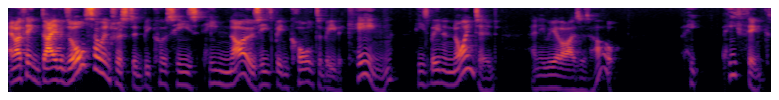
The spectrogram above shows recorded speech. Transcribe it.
And I think David's also interested because he's he knows he's been called to be the king, he's been anointed, and he realizes, oh, he he thinks,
